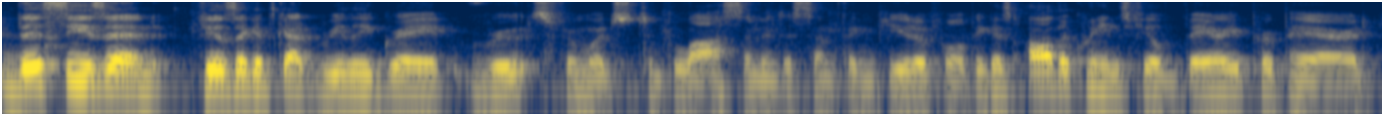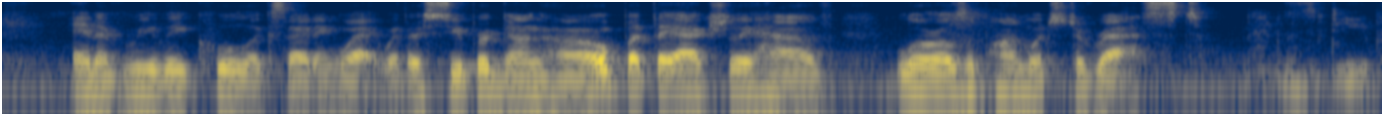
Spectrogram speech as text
this season feels like it's got really great roots from which to blossom into something beautiful because all the queens feel very prepared in a really cool, exciting way, where they're super gung ho, but they actually have laurels upon which to rest, That is deep.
